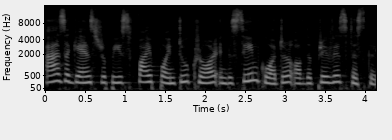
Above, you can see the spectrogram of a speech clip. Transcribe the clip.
as against rupees 5.2 crore in the same quarter of the previous fiscal.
